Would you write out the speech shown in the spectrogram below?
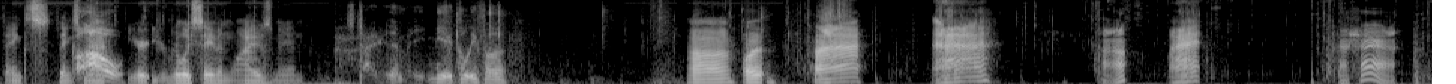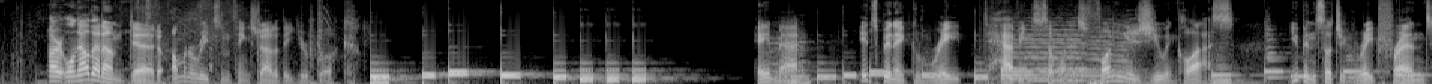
thanks, thanks, Oh! Matt. You're you're really saving lives, man. It's tighter than my Mia Khalifa. Uh, What? Huh? ah, Huh? what? Uh-huh. Alright, well now that I'm dead, I'm gonna read some things out of the yearbook. Hey Matt, it's been a great having someone as funny as you in class. You've been such a great friend.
